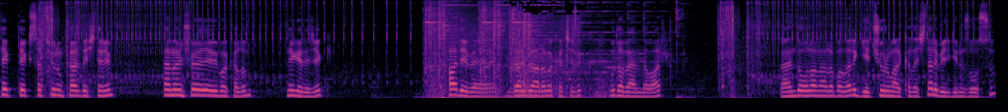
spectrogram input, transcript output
tek tek satıyorum kardeşlerim. Hemen şöyle de bir bakalım. Ne gelecek? Hadi be. Güzel bir araba kaçırdık. Bu da bende var. Bende olan arabaları geçiyorum arkadaşlar. Bilginiz olsun.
